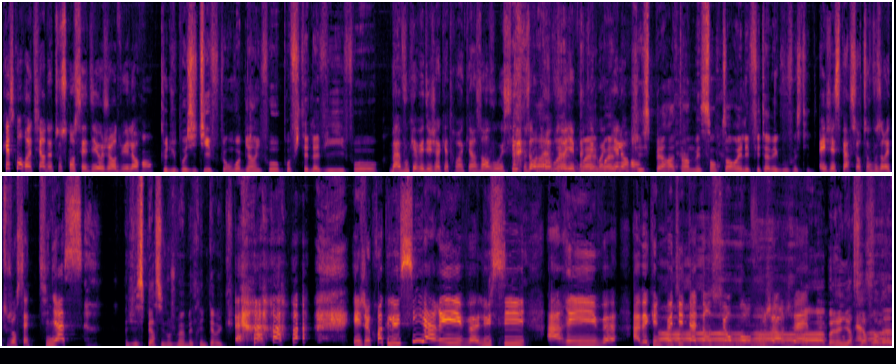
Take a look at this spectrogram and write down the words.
Qu'est-ce qu'on retient de tout ce qu'on s'est dit aujourd'hui, Laurent? Que du positif, on voit bien, il faut profiter de la vie, il faut... bah, Vous qui avez déjà 95 ans, vous aussi, vous, en Ah ouais, auriez pu ouais, témoigner, moi, Laurent. J'espère atteindre mes 100 ans et les fêter avec vous, Faustine. Et j'espère surtout que vous aurez toujours cette tignasse. J'espère, sinon je me mettrai une perruque. Et je crois que Lucie arrive. Lucie arrive avec une petite attention pour vous, Georgette. Ah, bon anniversaire, Georgette.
